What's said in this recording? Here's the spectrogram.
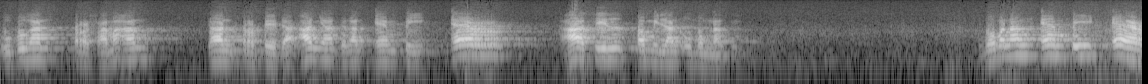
hubungan persamaan dan perbedaannya dengan MPR hasil pemilihan umum nanti. Wewenang MPR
